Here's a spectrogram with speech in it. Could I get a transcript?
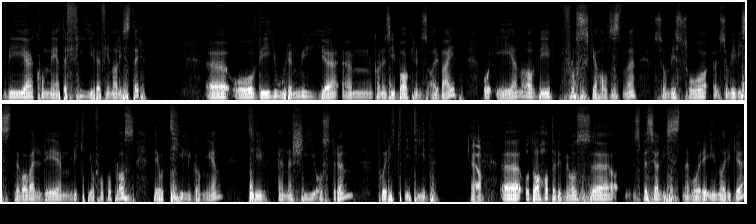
Vi kom ned til fire finalister. Uh, og vi gjorde mye um, kan du si, bakgrunnsarbeid. Og en av de flaskehalsene som vi, så, som vi visste var veldig um, viktig å få på plass, det er jo tilgangen til energi og strøm på riktig tid. Ja. Uh, og da hadde vi med oss uh, spesialistene våre i Norge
